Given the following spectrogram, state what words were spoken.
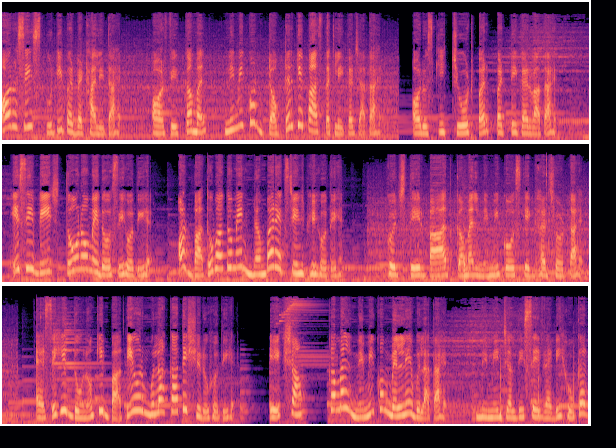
और उसे स्कूटी पर बैठा लेता है। और फिर कमल निमी को डॉक्टर के पास तक लेकर जाता है। और उसकी चोट पर पट्टी करवाता है। इसी बीच दोनों में दोस्ती होती है और बातों बातों में नंबर एक्सचेंज भी होते हैं। कुछ देर बाद कमल निमी को उसके घर छोड़ता है। ऐसे ही दोनों की बातें और मुलाकातें शुरू होती है। एक शाम कमल निमी को मिलने बुलाता है। निमी जल्दी से रेडी होकर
